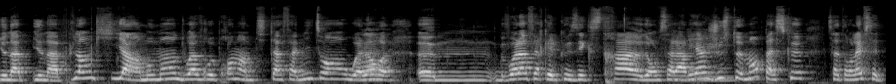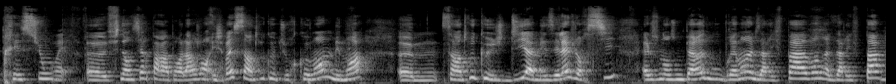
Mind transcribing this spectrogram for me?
il y, en a, il y en a plein qui à un moment doivent reprendre un petit taf à mi-temps ou alors Ouais. euh, voilà faire quelques extras dans le salariat Mhm. justement parce que ça t'enlève cette pression Ouais. euh, financière par rapport à l'argent et je sais pas si c'est un truc que tu recommandes mais moi euh, c'est un truc que je dis à mes élèves genre si elles sont dans une période où vraiment elles arrivent pas à vendre elles arrivent pas Mhm.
